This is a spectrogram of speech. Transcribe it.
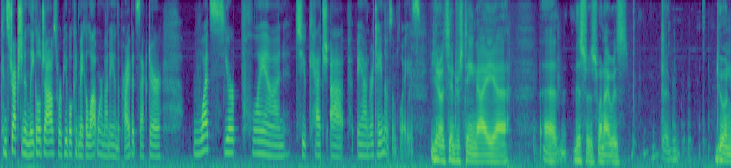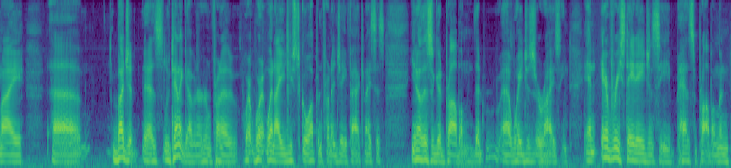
construction and legal jobs where people could make a lot more money in the private sector. What's your plan to catch up and retain those employees? You know, it's interesting. I uh, uh, this was when I was uh, doing my uh, budget as lieutenant governor in front of where, where, when I used to go up in front of JFAC, and I says, you know, this is a good problem that uh, wages are rising, and every state agency has a problem, and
